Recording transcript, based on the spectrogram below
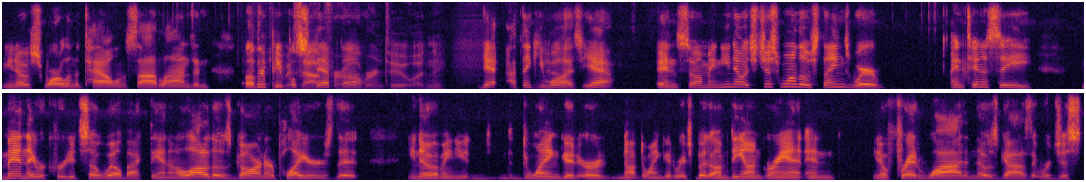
you know, swirling the towel on the sidelines, and other think he people was out stepped for up. Auburn too, wasn't he? Yeah, I think he Yeah. was. Yeah. And so, I mean, you know, it's just one of those things where in Tennessee, man, they recruited so well back then. And a lot of those Garner players that, you know, I mean, you, Dwayne Good, or not Dwayne Goodrich, but um, Deon Grant and, you know, Fred White and those guys that were just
